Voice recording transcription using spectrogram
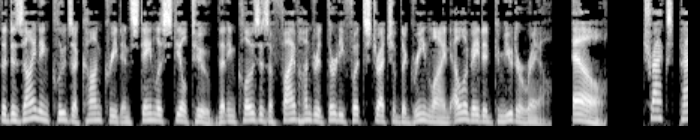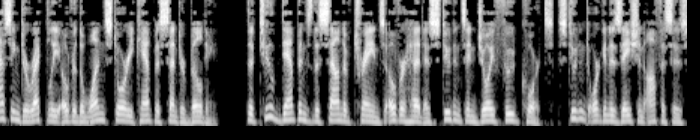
The design includes a concrete and stainless steel tube that encloses a 530-foot stretch of the Green Line elevated commuter rail L tracks, passing directly over the one-story campus center building. The tube dampens the sound of trains overhead as students enjoy food courts, student organization offices,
